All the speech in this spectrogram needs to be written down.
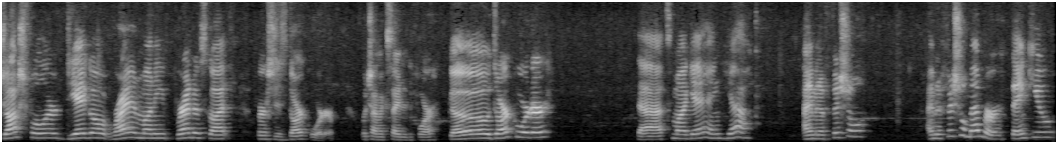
Josh Fuller, Diego, Ryan Money, Brando Scott versus Dark Order, which I'm excited for. Go Dark Order. That's my gang. Yeah. I'm an official I'm an official member. Thank you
